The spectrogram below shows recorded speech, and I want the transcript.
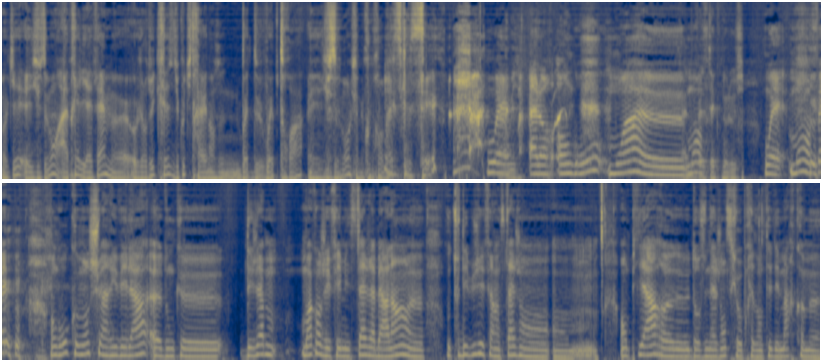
Ok, et justement, après l'IFM, euh, aujourd'hui, Chris, du coup, tu travailles dans une boîte de Web3, et justement, je ne comprends pas ce que c'est. Ouais. Ah oui. Alors en gros, moi, euh, La moi, en nouvelle technologie. Ouais, moi en fait, en gros, comment je suis arrivé là euh, Donc euh, déjà, moi quand j'ai fait mes stages à Berlin, euh, au tout début j'ai fait un stage en en, en PR euh, dans une agence qui représentait des marques comme euh,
